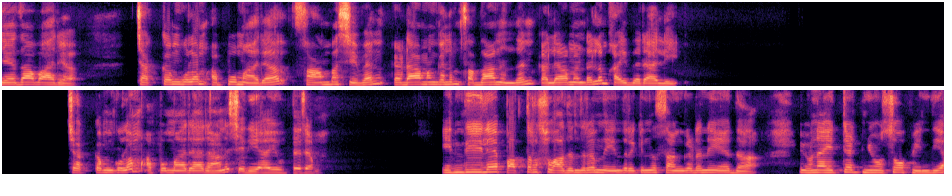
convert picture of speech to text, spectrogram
ജേതാവാര് ചക്കംകുളം അപ്പുമാരാർ സാംബശിവൻ കെടാമംഗലം സദാനന്ദൻ കലാമണ്ഡലം ഹൈദരാലി. ചക്കംകുളം അപ്പുമാരാരാണ് ശരിയായ ഉത്തരം. ഇന്ത്യയിലെ പത്രസ്വാതന്ത്ര്യം നിയന്ത്രിക്കുന്ന സംഘടന ഏതാ? United News of India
